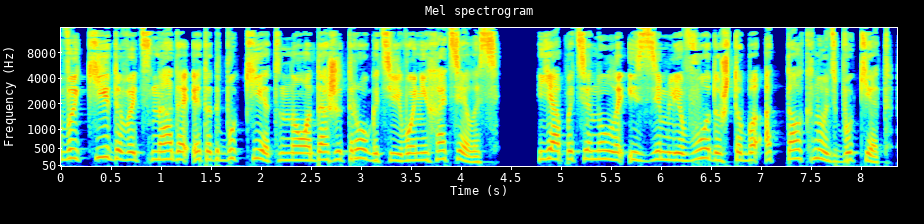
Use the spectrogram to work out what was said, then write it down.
Выкидывать надо этот букет, но даже трогать его не хотелось. Я потянула из земли воду, чтобы оттолкнуть букет.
